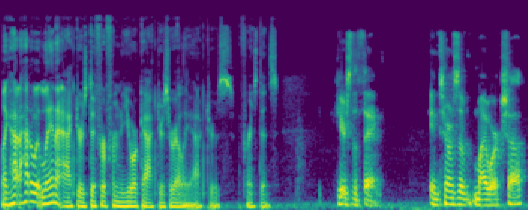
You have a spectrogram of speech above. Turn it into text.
Like, how, how do Atlanta actors differ from New York actors or LA actors, for instance? Here's the thing in terms of my workshop,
